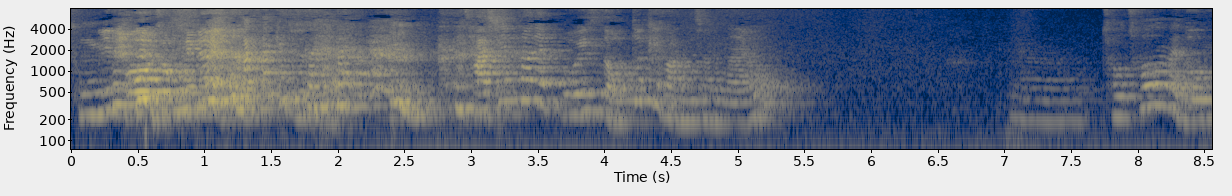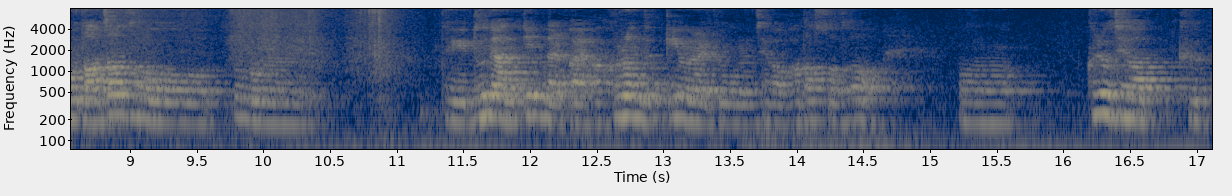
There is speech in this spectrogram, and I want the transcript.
정리를 어, 정리를 딱딱해 주셨어요. 자신만의 보이스 어떻게 만드셨나요? 음, 저 낮아서 조금 되게 눈에 안 띈달까 약간 그런 느낌을 좀 제가 받았어서 어 그리고 제가 그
